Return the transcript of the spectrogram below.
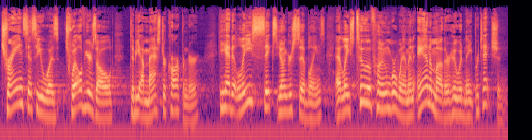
trained since he was 12 years old to be a master carpenter he had at least six younger siblings, at least two of whom were women, and a mother who would need protection.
